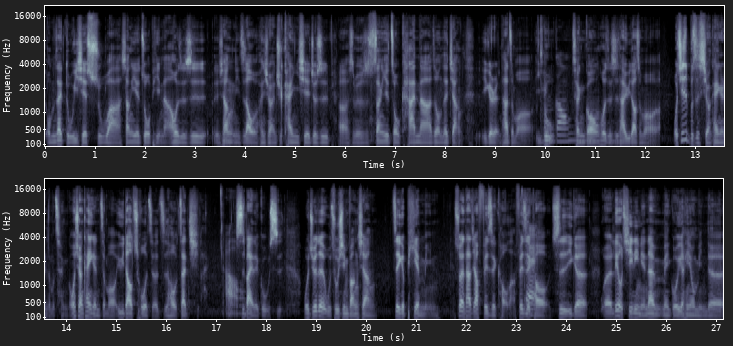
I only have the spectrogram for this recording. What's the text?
我们在读一些书啊、商业作品啊，或者是像你知道，我很喜欢去看一些就是呃什么商业周刊啊这种，在讲一个人他怎么一路成功，或者是他遇到什么。我其实不是喜欢看一个人怎么成功，我喜欢看一个人怎么遇到挫折之后站起来。Oh. 失败的故事。我觉得《舞出新方向》这个片名虽然它叫 Physical 啊，Physical 是一个呃六七零年代美国一个很有名的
